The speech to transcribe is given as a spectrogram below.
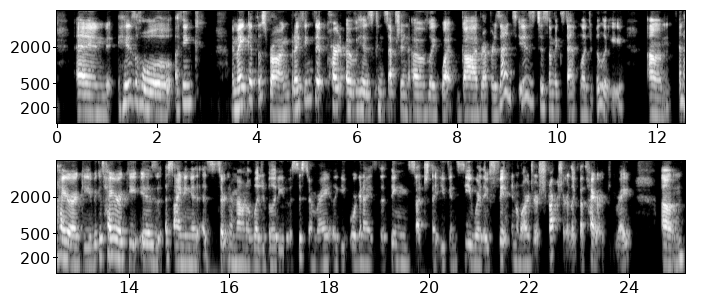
and his whole i think i might get this wrong but i think that part of his conception of like what god represents is to some extent legibility um, and hierarchy because hierarchy is assigning a, a, certain amount of legibility to a system right? Like you organize the things such that you can see where they fit in a larger structure. Like that's hierarchy right? Um,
